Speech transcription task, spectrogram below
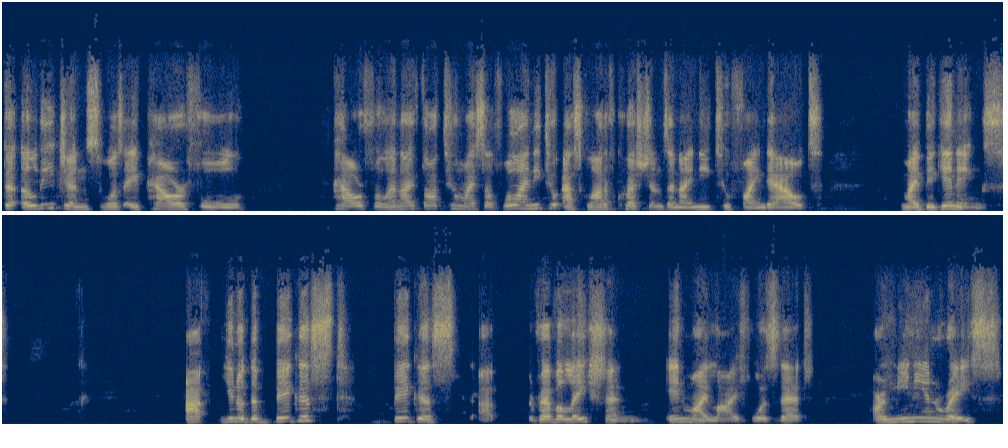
the allegiance was a powerful, powerful. And I thought to myself, well, I need to ask a lot of questions and I need to find out my beginnings. Uh, you know, the biggest, biggest uh, revelation in my life was that Armenian race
